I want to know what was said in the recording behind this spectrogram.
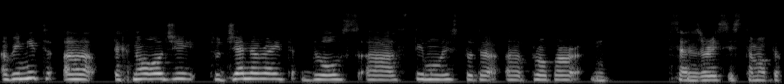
Uh, we need uh, technology to generate those uh, stimuli to the uh, proper mm, sensory system of the,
